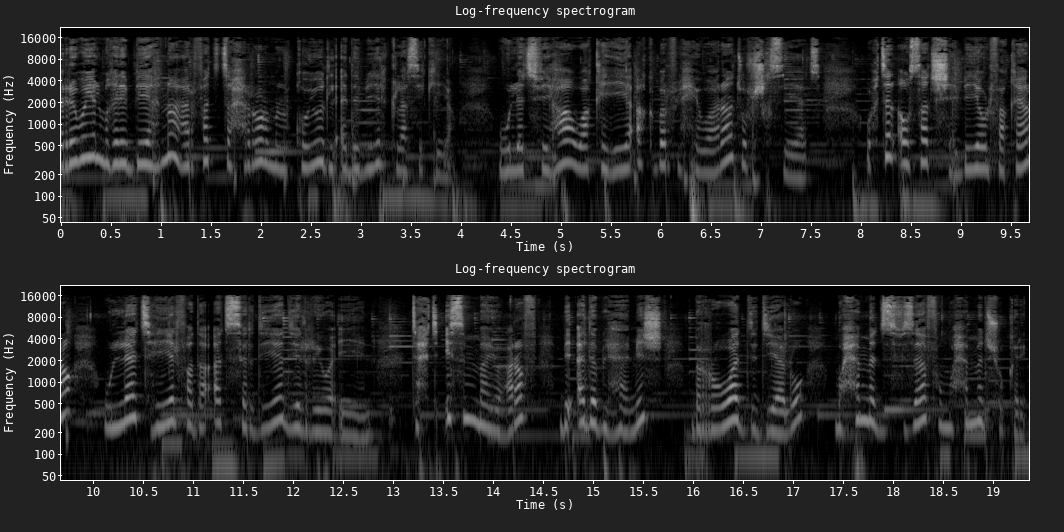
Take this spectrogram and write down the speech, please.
الرواية المغربية هنا عرفت التحرر من القيود الأدبية الكلاسيكية ولات فيها واقعية أكبر في الحوارات وفي الشخصيات وحتى الأوساط الشعبية والفقيرة ولات هي الفضاءات السردية ديال الروائيين تحت اسم ما يعرف بأدب الهامش بالرواد ديالو محمد الزفزاف ومحمد شكري.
